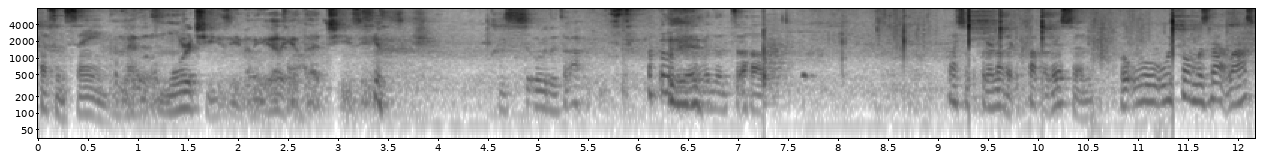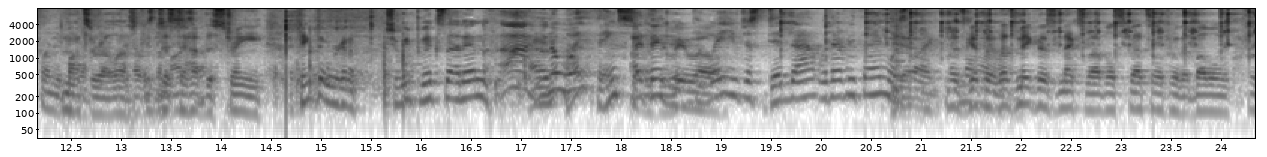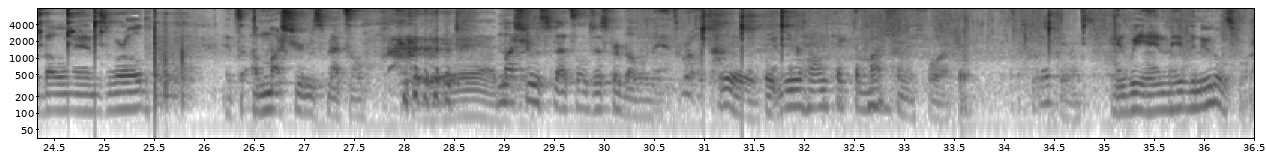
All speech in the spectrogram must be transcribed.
That's insane. and a little more cheese even. You gotta get that cheesy. It's over the top. Totally over the top. I should put another cup of this in. Wh- wh- Which one was that last one? Mozzarella, That was the just to have the stringy. I think that we're gonna. Should we mix that in? Ah, you know what? I think so. I think dude. we will. The way you just did that with everything was Yeah. like. let's get the. Let's make this next level spätzle for the bubble for Bubbleman's world. It's a mushroom spätzle. Yeah, mushroom spätzle just for Bubbleman's world. dude, that you handpicked the mushrooms for. Ridiculous. And we handmade the noodles for.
